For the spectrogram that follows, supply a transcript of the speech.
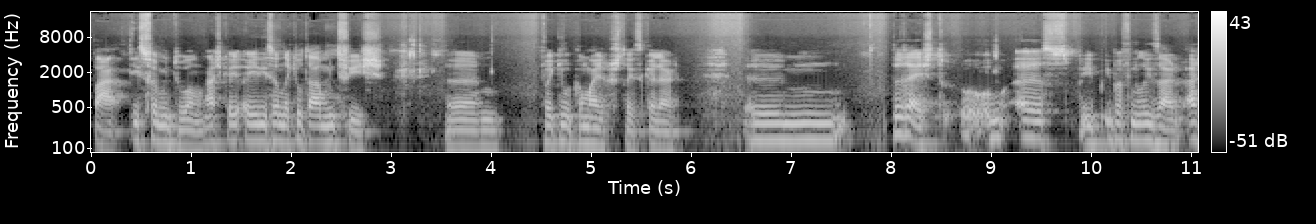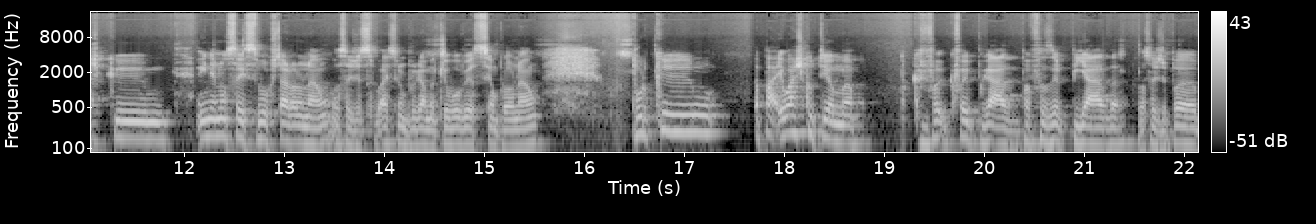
Pá, isso foi muito bom. Acho que a edição daquilo estava muito fixe. Um, foi aquilo que eu mais gostei, se calhar. Hum, de resto, e, e, para finalizar, acho que ainda não sei se vou gostar ou não, ou seja, se vai ser um programa que eu vou ver sempre ou não, porque opá, eu acho que o tema que foi, que foi, pegado para fazer piada, ou seja, para,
